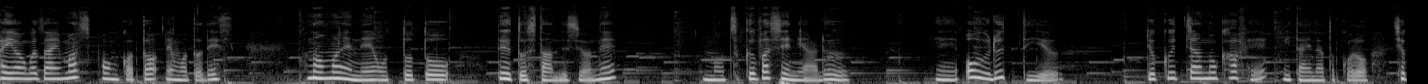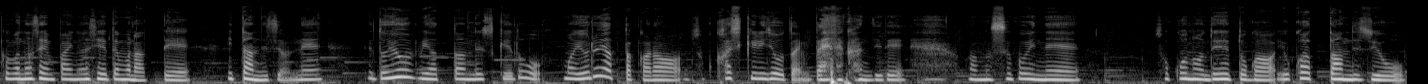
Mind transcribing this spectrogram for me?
はようございます。ポンコと根本です。この前ね夫とデートしたんですよね。あのつくば市にある、えー、オウルっていう緑茶のカフェみたいなところ職場の先輩に教えてもらって行ったんですよね。で土曜日やったんですけど、まあ、夜やったからそこ貸し切り状態みたいな感じであのすごいねそこのデートが良かったんですよ。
